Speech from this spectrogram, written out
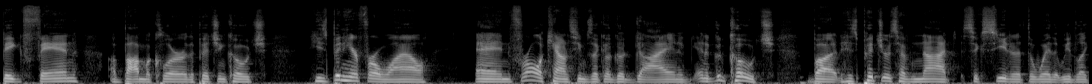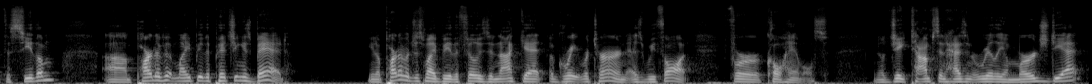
big fan of Bob McClure, the pitching coach. He's been here for a while, and for all accounts, seems like a good guy and a, and a good coach. But his pitchers have not succeeded at the way that we'd like to see them. Um, part of it might be the pitching is bad. You know, part of it just might be the Phillies did not get a great return as we thought for Cole Hamels. You know, Jake Thompson hasn't really emerged yet.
